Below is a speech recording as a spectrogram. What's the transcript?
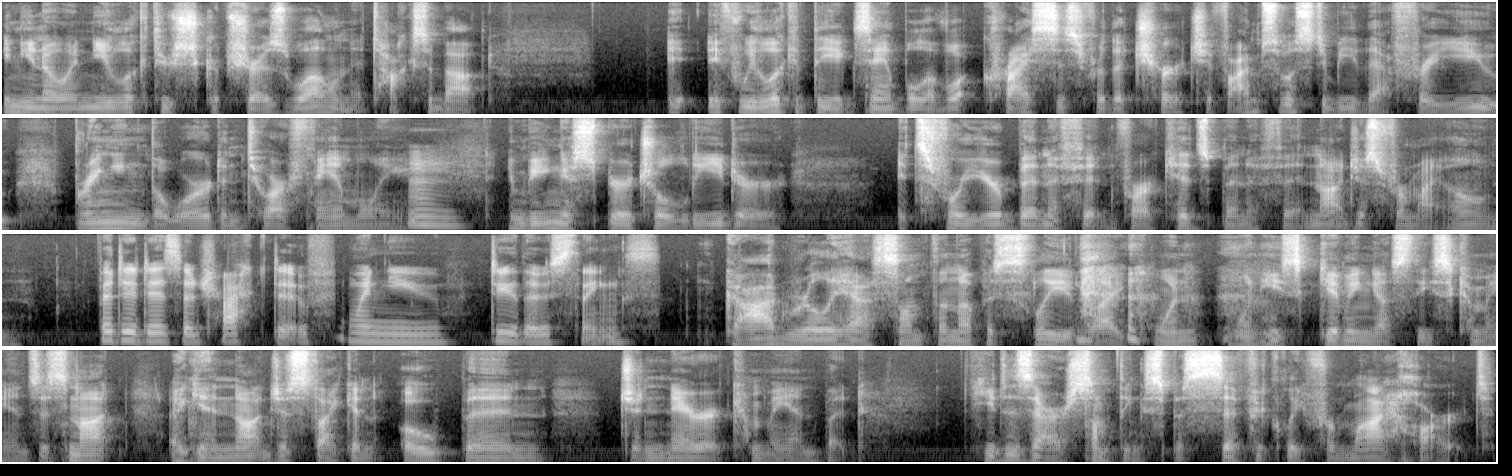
and you know, and you look through scripture as well, and it talks about if we look at the example of what Christ is for the church, if I'm supposed to be that for you, bringing the word into our family mm. and being a spiritual leader, it's for your benefit and for our kids' benefit, not just for my own. But it is attractive when you do those things. God really has something up his sleeve like when when he's giving us these commands. It's not again not just like an open generic command, but he desires something specifically for my heart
